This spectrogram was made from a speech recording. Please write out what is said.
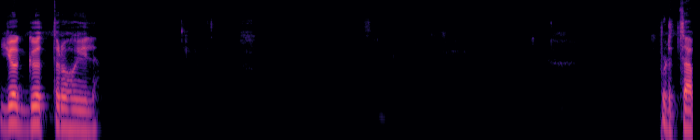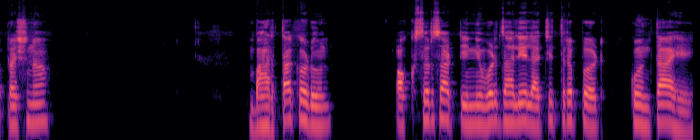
योग्य उत्तर होईल. पुढचा प्रश्न. भारताकडून ऑक्सरसाठी निवड झालेला चित्रपट कोणता आहे?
